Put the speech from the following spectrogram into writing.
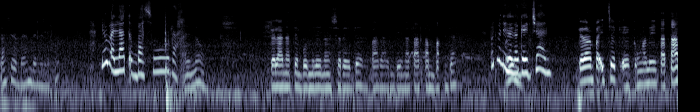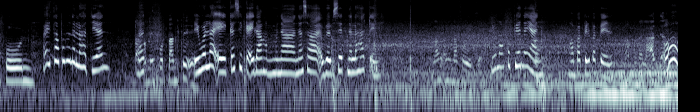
Last year ba yan? Binili ko? You have a lot of basura. I know. Kailangan natin bumili ng shredder para hindi natatambak dyan. Ba't mo nilalagay dyan? Kailangan pa i-check eh kung ano yung tatapon. Ay, itapon mo na lahat yan. Baka Lahat- importante Eh, eh. wala eh. Kasi kailangan mo na nasa website na lahat eh. Ang nasa website. Yung mga kopya na yan. Mga papel-papel. Tapon na lahat yan. Oh,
